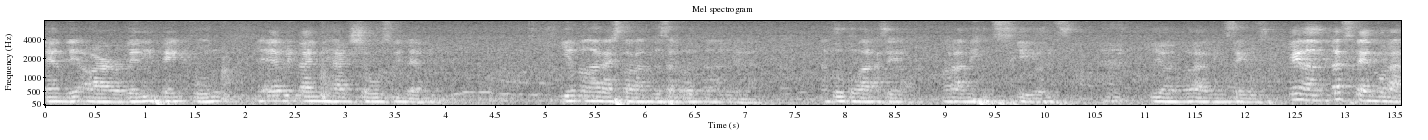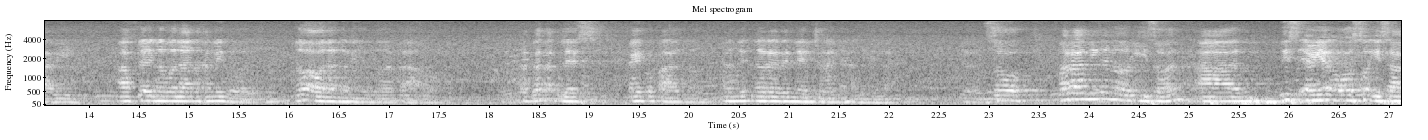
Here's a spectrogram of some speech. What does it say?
and they are very thankful na every time we had shows with them, yung mga restaurant doon sa loob ng ano nila, natutuwa kasi maraming sales. Yun, maraming sales. Kaya lang, that's temporary. After na wala na kami doon, nawawala na rin yung mga tao. At but at least, kahit pa paano, nare-remedyohan niya ano nila. So, maraming ano reason. Uh, this area also is a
